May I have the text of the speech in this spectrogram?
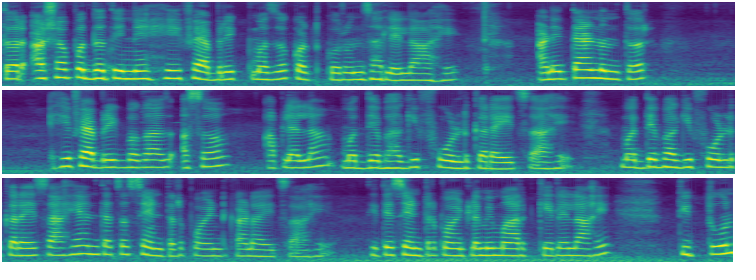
तर अशा पद्धतीने हे फॅब्रिक माझं कट करून झालेलं आहे. आणि त्यानंतर हे फॅब्रिक बघा असं आपल्याला मध्यभागी फोल्ड करायचं आहे. मध्यभागी फोल्ड करायचं आहे आणि त्याचा सेंटर पॉईंट काढायचा आहे. तिथे सेंटर पॉईंटला मी मार्क केलेला आहे. तिथून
